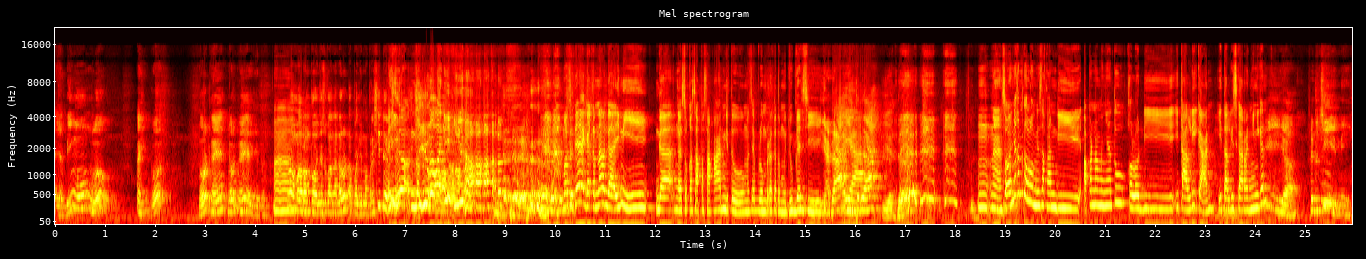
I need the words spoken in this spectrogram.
ya bingung lu eh gue nurut nggak ya nurut nggak ya gitu lu sama orang tua aja suka nggak nurut apalagi sama presiden Eh, ya Iya, nggak kenal lagi. Iya. Maksudnya nggak kenal nggak ini, nggak nggak suka sapa-sapaan gitu. Maksudnya belum pernah ketemu juga sih. iya dah Iya. gitu dah Iya deh. Mm, Nah, soalnya kan kalau misalkan di apa namanya tuh, kalau di Itali kan, Itali sekarang ini kan, iya fettuccine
